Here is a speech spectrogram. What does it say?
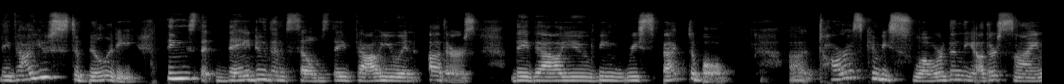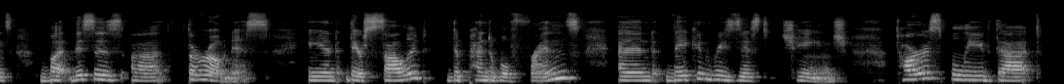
They value stability, things that they do themselves, they value in others. They value being respectable. Uh, Taurus can be slower than the other signs, but this is uh, thoroughness. And they're solid, dependable friends, and they can resist change. Taurus believe that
